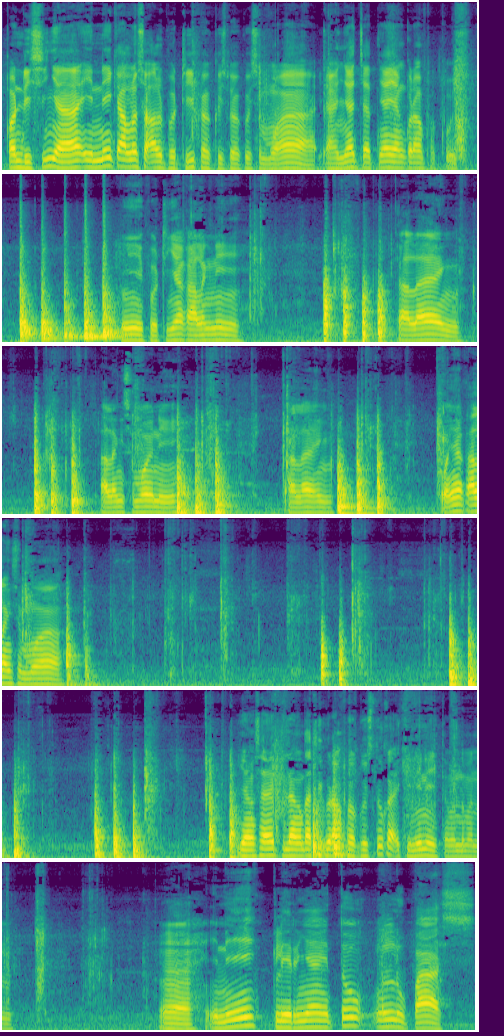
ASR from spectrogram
kondisinya ini kalau soal body bagus-bagus semua. Hanya catnya yang kurang bagus nih bodinya kaleng nih. Kaleng. Kaleng semua ini. Kaleng. Pokoknya kaleng semua. Yang saya bilang tadi kurang bagus tuh kayak gini nih teman-teman. Nah ini clearnya itu ngelupas.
